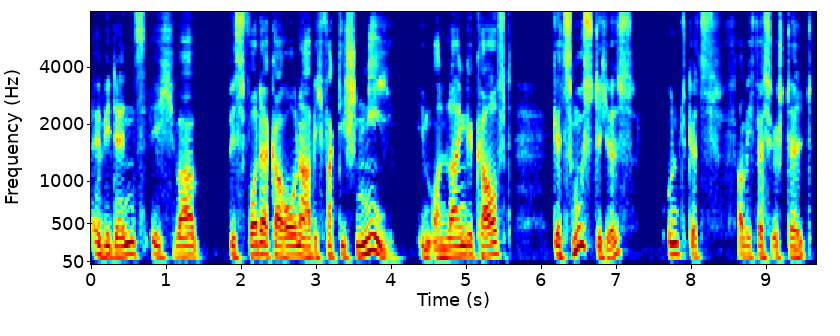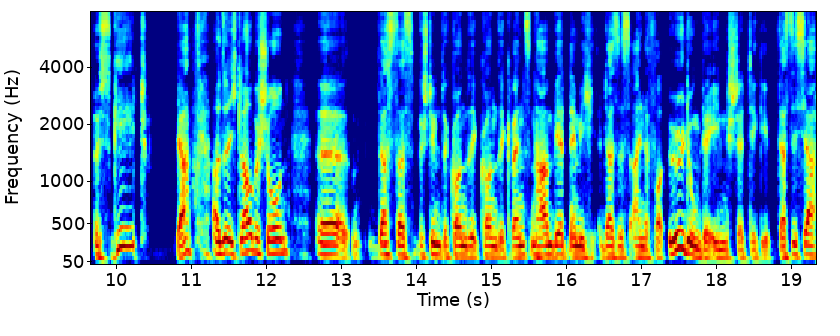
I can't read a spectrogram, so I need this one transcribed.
Evidenz. Ich war bis vor der Corona habe ich faktisch nie im Online gekauft. Jetzt musste ich es und jetzt habe ich festgestellt, es geht. Ja, also ich glaube schon, äh, dass das bestimmte Konsequenzen haben wird, nämlich, dass es eine Verödung der Innenstädte gibt. Das ist ja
